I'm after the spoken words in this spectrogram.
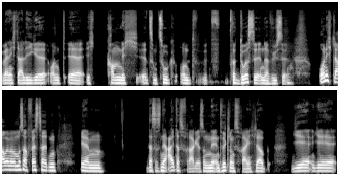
wenn ich da liege und äh, ich komme nicht äh, zum Zug und verdurste in der Wüste. Und ich glaube, man muss auch festhalten, ähm, dass es eine Altersfrage ist und eine Entwicklungsfrage. Ich glaube, je, je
